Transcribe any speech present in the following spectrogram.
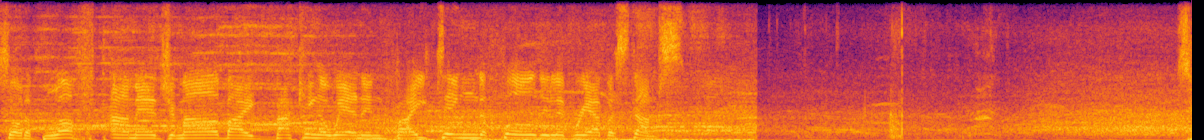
Sort of bluffed Amir Jamal by backing away and inviting the full delivery at the stumps. It's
